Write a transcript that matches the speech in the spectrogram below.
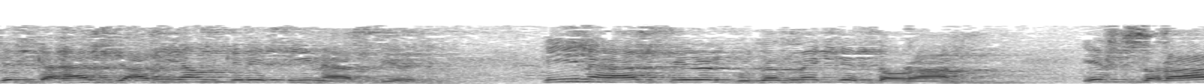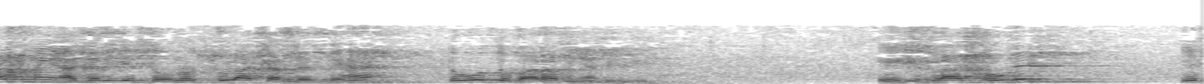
جن کا حیض جاری ہے، ان کے لیے تین حیض پیریڈ تین حیض پیریڈ گزرنے کے دوران، اس دوران میں اگر یہ دونوں صلح کر لیتے ہیں تو وہ دوبارہ میاں بیوی۔ ایک اخلاق ہو گئی۔ اس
